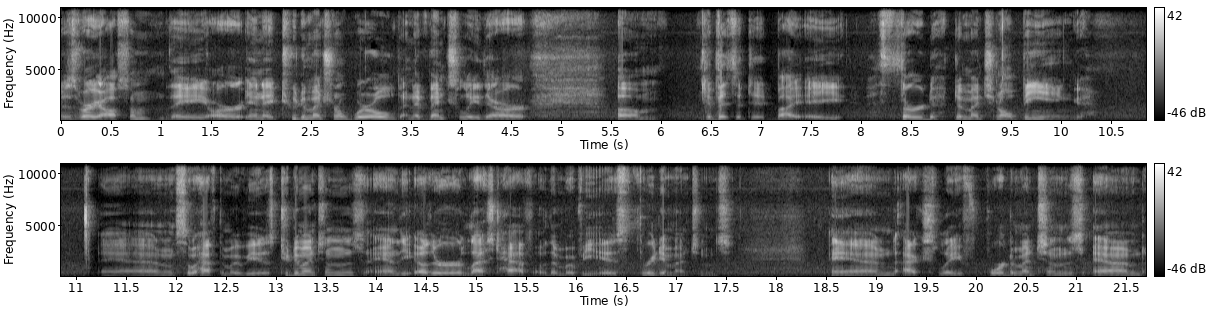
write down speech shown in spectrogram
Is very awesome. They are in a two-dimensional world, and eventually they are um, visited by a third-dimensional being. And so half the movie is two dimensions, and the other last half of the movie is three dimensions. And actually four dimensions, and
